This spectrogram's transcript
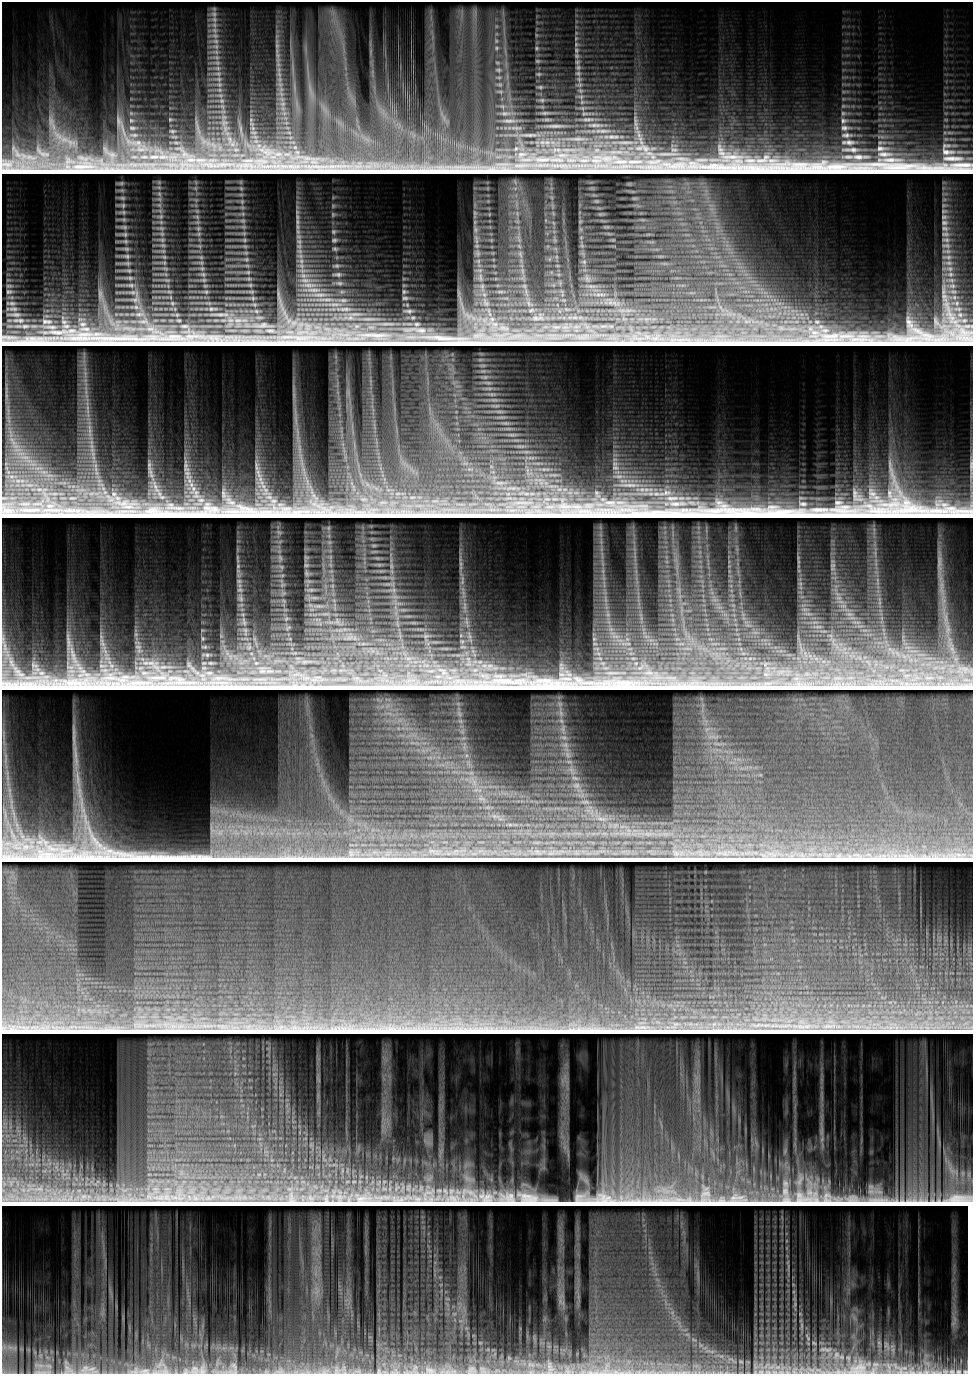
One thing that's difficult to do on this synth is actually have your LFO in square mode on your sawtooth waves. I'm sorry, not on sawtooth waves, on your uh, pulse waves. And the reason why is because they don't line up. This makes them asynchronous, and it's difficult to get those nice sort of uh, pulsing sounds from that. Because they all hit at different times.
